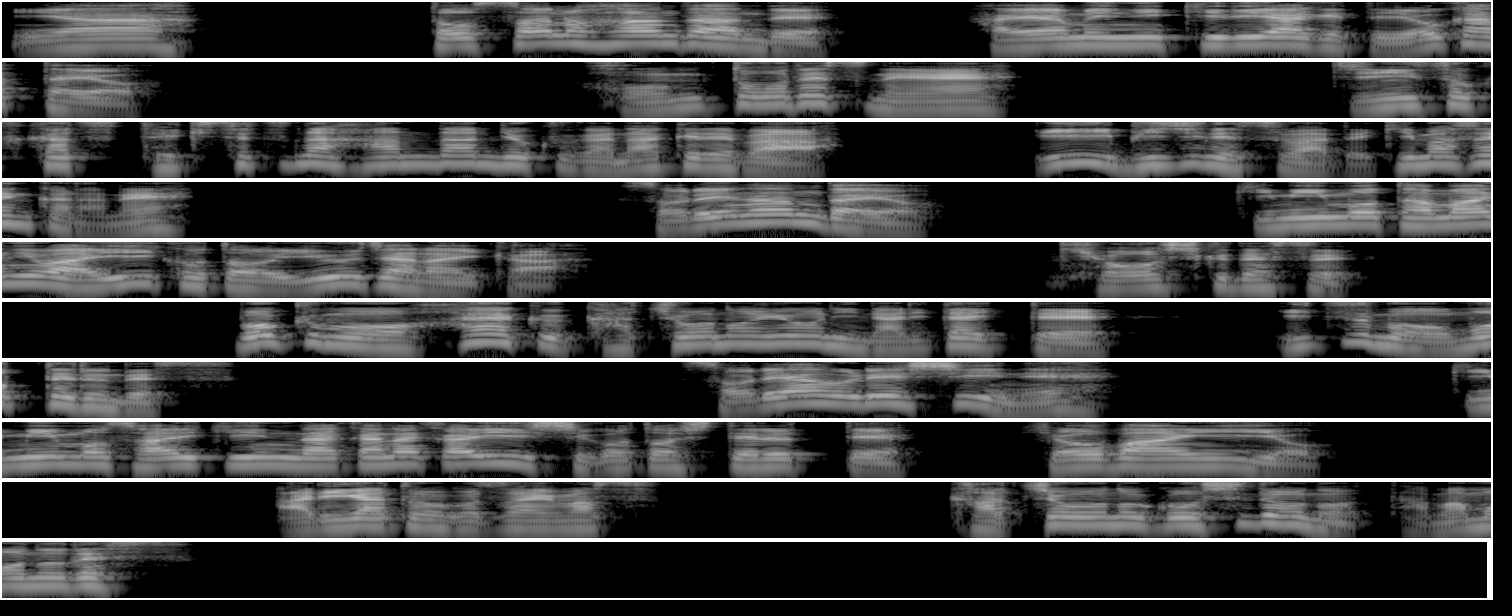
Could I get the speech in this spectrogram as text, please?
いやー、とっさの判断で早めに切り上げてよかったよ。本当ですね。迅速かつ適切な判断力がなければ、いいビジネスはできませんからね。それなんだよ。君もたまにはいいことを言うじゃないか。恐縮です。僕も早く課長のようになりたいって、いつも思ってるんです。そりゃ嬉しいね。君も最近なかなかいい仕事してるって評判いいよ。ありがとうございます。課長のご指導の賜物です。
